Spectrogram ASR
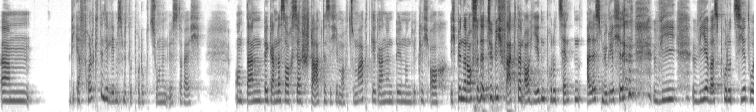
ähm, wie erfolgt denn die Lebensmittelproduktion in Österreich? Und dann begann das auch sehr stark, dass ich eben auch zum Markt gegangen bin und wirklich auch, ich bin dann auch so der Typ, ich frage dann auch jeden Produzenten alles Mögliche, wie, wie er was produziert, wo,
